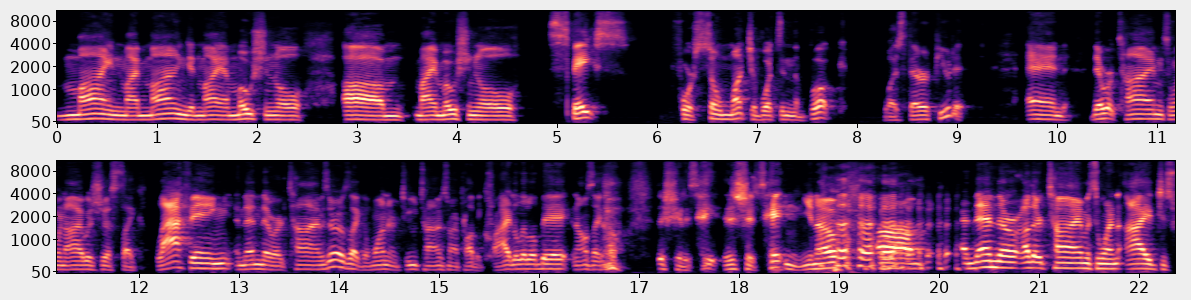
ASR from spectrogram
mine my mind and my emotional um, my emotional space for so much of what's in the book was therapeutic and there were times when I was just like laughing, and then there were times there was like one or two times when I probably cried a little bit, and I was like, "Oh, this shit is hit, this shit's hitting," you know. um, and then there are other times when I just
